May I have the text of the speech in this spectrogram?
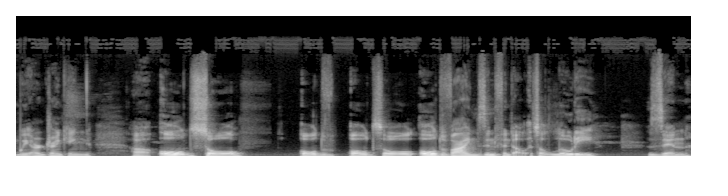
We are drinking uh, Old Soul, Old Old Soul, Old Vine Zinfandel. It's a Lodi Zin,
